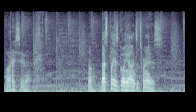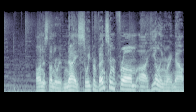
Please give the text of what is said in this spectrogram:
Why would I say that? no, best play is going out into Tornadus. On his Thunderwave. Nice. So he prevents him from uh, healing right now.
